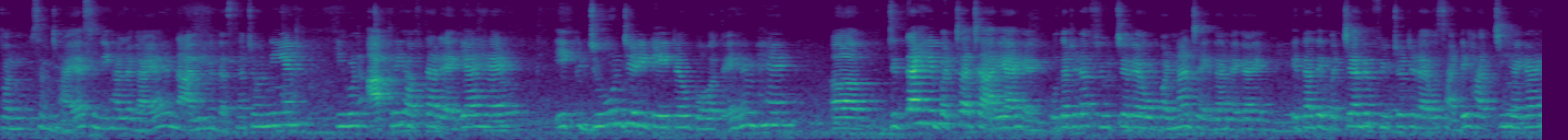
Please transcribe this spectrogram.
ਤੁਹਾਨੂੰ ਸਮਝਾਇਆ, ਸੁਨੇਹਾ ਲਗਾਇਆ ਹੈ, ਨਾਲ ਹੀ ਮੈਂ ਦੱਸਣਾ ਚਾਹੁੰਦੀ ਹਾਂ ਕਿ ਹੁਣ ਆਖਰੀ ਹਫਤਾ ਰਹਿ ਗਿਆ ਹੈ 1 ਜੂਨ ਜਿਹੜੀ ਡੇਟ ਹੈ ਉਹ ਬਹੁਤ ਅਹਿਮ ਹੈ। ਜਿੱਦਾਂ ਹੀ ਬੱਚਾ ਚਾਹ ਰਿਹਾ ਹੈ, ਉਹਦਾ ਜਿਹੜਾ ਫਿਊਚਰ ਹੈ, ਉਹ ਬਣਨਾ ਚਾਹੀਦਾ ਹੈਗਾ ਹੈ। ਇਦਾਂ ਦੇ ਬੱਚਿਆਂ ਦਾ ਫਿਊਚਰ ਜਿਹੜਾ ਹੈ, ਉਹ ਸਾਡੇ ਹੱਥ 'ਚ ਹੀ ਹੈਗਾ ਹੈ।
